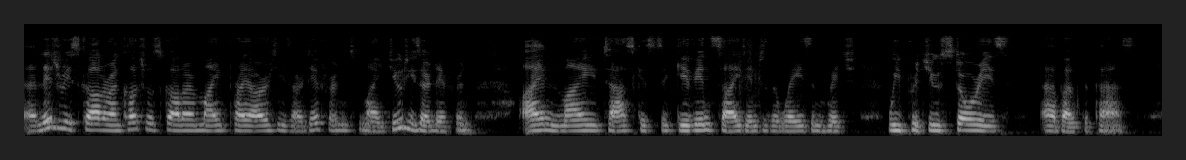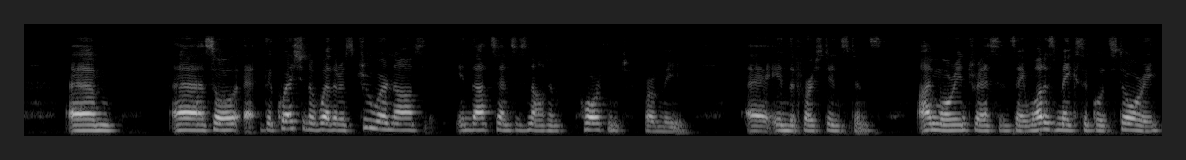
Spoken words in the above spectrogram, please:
a literary scholar and cultural scholar, my priorities are different, my duties are different. I'm my task is to give insight into the ways in which we produce stories about the past. Um, uh, so uh, the question of whether it's true or not, in that sense, is not important for me uh, in the first instance. I'm more interested in saying what is makes a good story,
